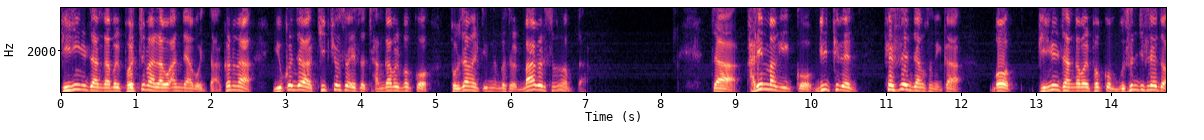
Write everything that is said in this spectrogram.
비닐 장갑을 벗지 말라고 안내하고 있다. 그러나 유권자가 기표소에서 장갑을 벗고 도장을 찍는 것을 막을 수는 없다. 자, 가림막이 있고 밀폐된 폐쇄된 장소니까 뭐 비닐 장갑을 벗고 무슨 짓을 해도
